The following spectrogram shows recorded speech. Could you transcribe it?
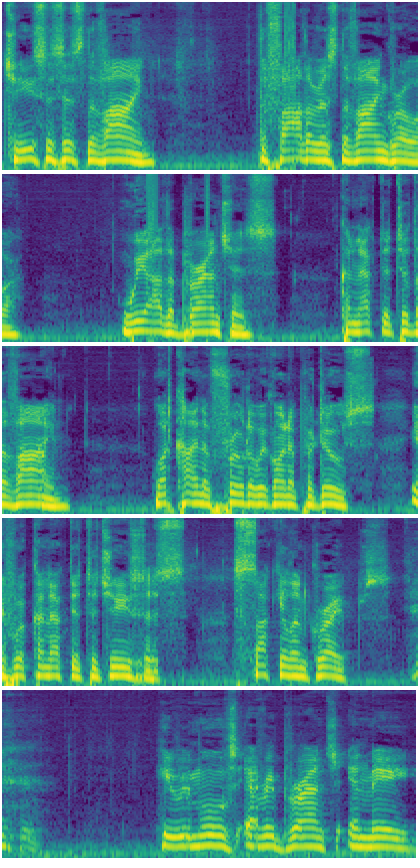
Jesus is the vine. The Father is the vine grower. We are the branches connected to the vine. What kind of fruit are we going to produce if we're connected to Jesus? Succulent grapes. he removes every branch in me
